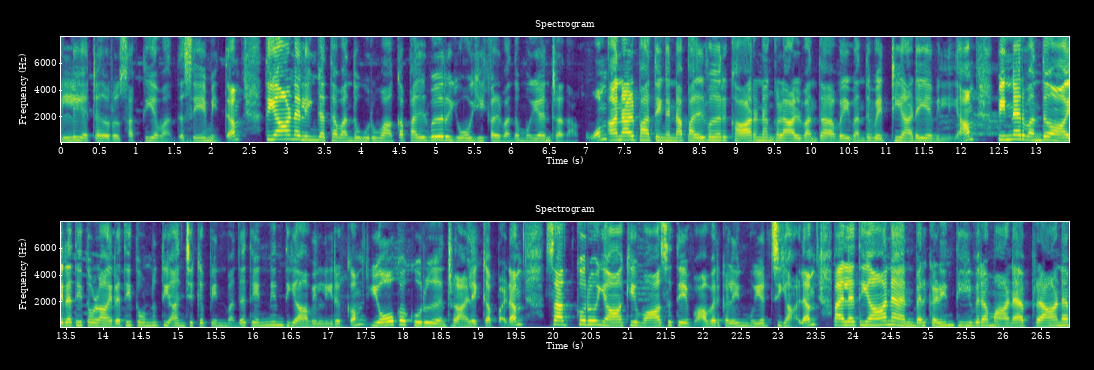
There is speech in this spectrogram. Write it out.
எல்லையற்ற ஒரு சக்தியை வந்து சேமித்து தியானலிங்கத்தை வந்து உருவாக்க பல்வேறு யோகிகள் வந்து முயன்றதாகவும் ஆனால் பார்த்தீங்கன்னா பல்வேறு காரணங்களால் வந்து அவை வந்து வெற்றி அடையவில்லையாம். பின்னர் வந்து ஆயிரத்தி தொள்ளாயிரத்தி ஆயிரத்தி தொண்ணூற்றி அஞ்சுக்கு பின் வந்து தென்னிந்தியாவில் இருக்கும் யோக குரு என்று அழைக்கப்படும் சத்குரு யாகி வாசுதேவ் அவர்களின் முயற்சியாலும் பல தியான அன்பர்களின் தீவிரமான பிராண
